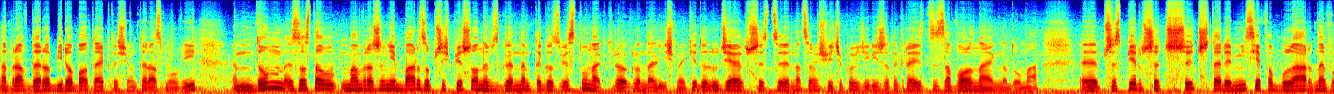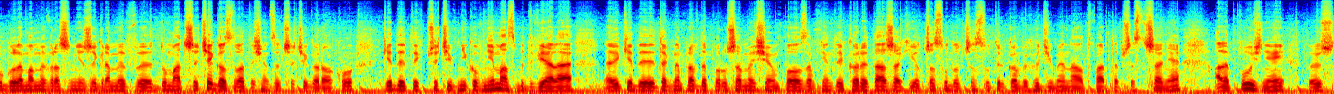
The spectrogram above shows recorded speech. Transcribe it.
naprawdę robi robotę, jak to się teraz mówi. Doom został, mam wrażenie, bardzo przyspieszony względem tego zwiastuna, który oglądaliśmy, kiedy ludzie wszyscy na całym świecie powiedzieli, że ta gra jest za wolna jak na Duma. Y, Przez pierwsze 3-4 misje fabularne w ogóle mamy wrażenie, że gramy w Duma trzeciego z 2003 roku, kiedy tych przeciwników nie ma zbyt wiele, y, kiedy tak naprawdę poruszamy się po zamkniętych korytarzach i od czasu do czasu tylko wychodzimy na otwarte przestrzenie, ale później to już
